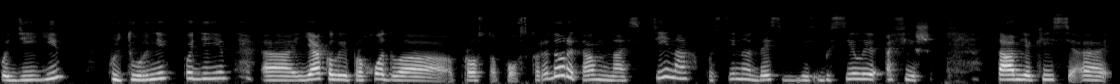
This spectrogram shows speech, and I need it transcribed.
події, культурні події. Е, Я коли проходила просто повз коридори, там на стінах постійно десь висіли афіші. Там якийсь е,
